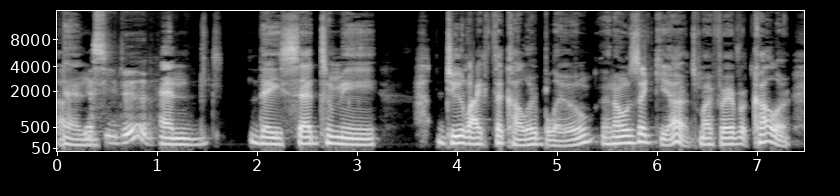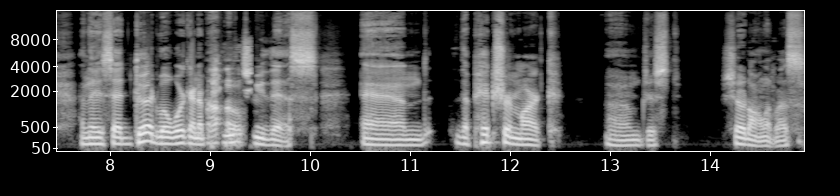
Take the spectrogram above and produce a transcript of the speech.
and yes, you did. and they said to me, "Do you like the color blue?" And I was like, "Yeah, it's my favorite color." And they said, "Good. Well, we're going to paint you this." And the picture Mark um, just showed all of us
